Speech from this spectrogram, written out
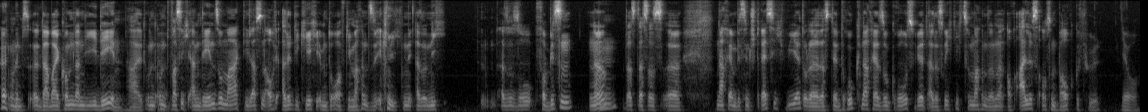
du? und äh, dabei kommen dann die Ideen halt. Und, ja. und was ich an denen so mag, die lassen auch alle die Kirche im Dorf. Die machen es wirklich, also nicht, also so verbissen Ne? Mhm. Dass, dass das äh, nachher ein bisschen stressig wird oder dass der Druck nachher so groß wird, alles richtig zu machen, sondern auch alles aus dem Bauchgefühl. Jo,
